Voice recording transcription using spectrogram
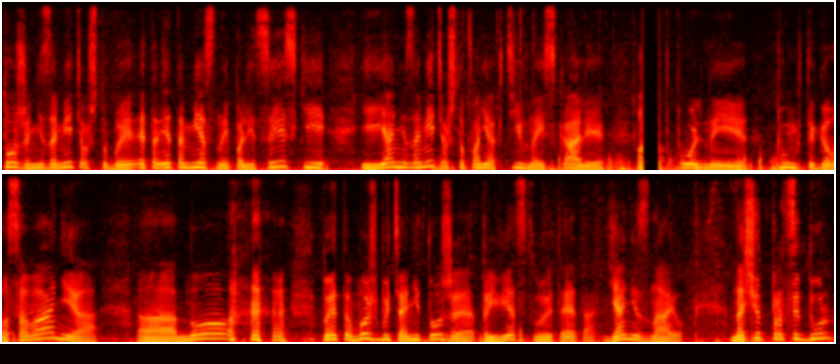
тоже не заметил, чтобы... Это, это местные полицейские, и я не заметил, чтобы они активно искали подпольные пункты голосования. А, но поэтому, может быть, они тоже приветствуют это. Я не знаю. Насчет процедур,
